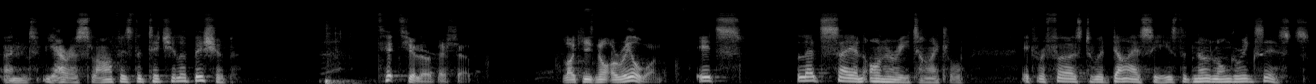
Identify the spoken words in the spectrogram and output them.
And Yaroslav is the titular bishop. Titular bishop? Like he's not a real one? It's, let's say, an honorary title. It refers to a diocese that no longer exists.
